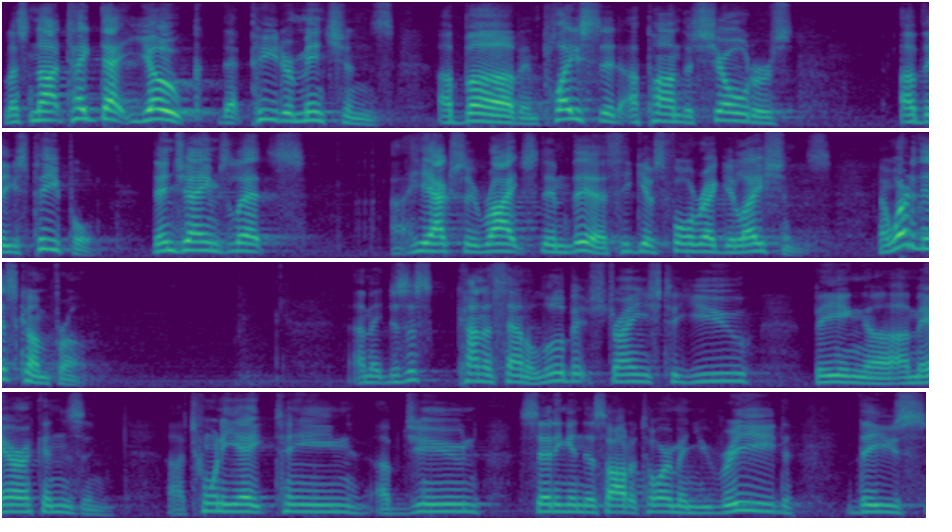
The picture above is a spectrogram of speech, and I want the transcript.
Let's not take that yoke that Peter mentions above and place it upon the shoulders of these people. Then James lets, uh, he actually writes them this. He gives four regulations. Now, where did this come from? I mean, does this kind of sound a little bit strange to you, being uh, Americans in uh, 2018 of June, sitting in this auditorium, and you read these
